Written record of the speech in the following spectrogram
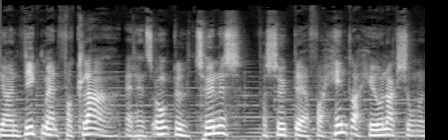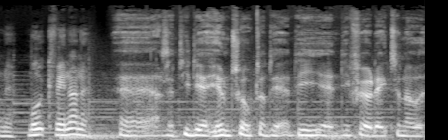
Jørgen Wigman forklarer, at hans onkel Tønnes forsøgte at forhindre hævnaktionerne mod kvinderne. Uh, altså de der hævntugter der, de, øh, de førte ikke til noget.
